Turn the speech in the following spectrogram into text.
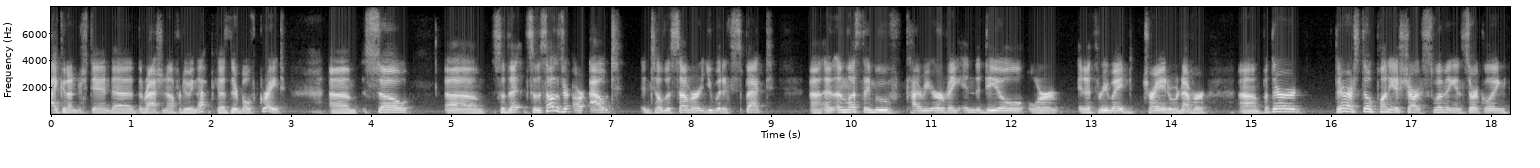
I could understand uh, the rationale for doing that because they're both great. Um, so, um, so that so the Celtics are, are, out until the summer. You would expect, uh, unless they move Kyrie Irving in the deal or in a three-way trade or whatever. Um, but there there are still plenty of sharks swimming and circling.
